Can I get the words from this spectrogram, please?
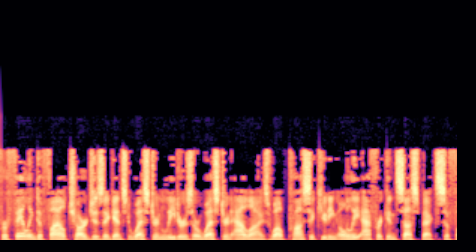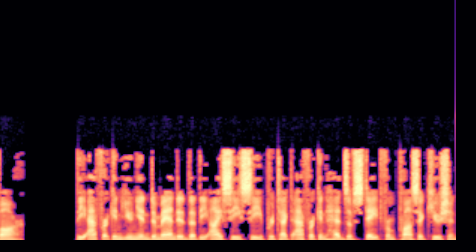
for failing to file charges against Western leaders or Western allies while prosecuting only African suspects so far. The African Union demanded that the ICC protect African heads of state from prosecution.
